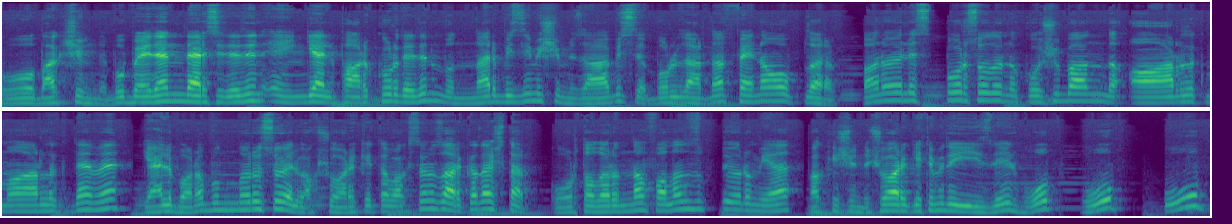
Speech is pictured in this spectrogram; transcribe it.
Oo bak şimdi bu beden dersi dedin, engel, parkur dedin bunlar bizim işimiz abisi. Buralardan fena hoplarım. Bana öyle spor salonu, koşu bandı, ağırlık mağırlık deme. Gel bana bunları söyle. Bak şu harekete baksanız arkadaşlar. Ortalarından falan zıplıyorum ya. Bakın şimdi şu hareketimi de iyi izleyin. Hop hop Hop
